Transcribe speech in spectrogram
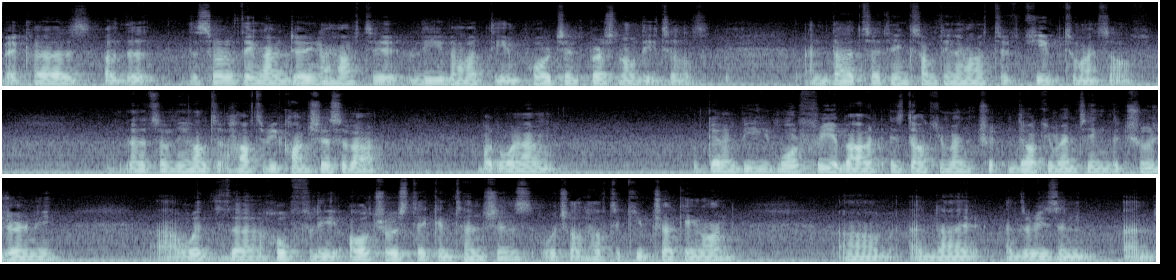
because of the the sort of thing I'm doing. I have to leave out the important personal details, and that's I think something I have to keep to myself. That's something I'll have to be conscious about. But what I'm gonna be more free about is document documenting the true journey uh, with uh, hopefully altruistic intentions, which I'll have to keep checking on. Um, and I and the reason and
